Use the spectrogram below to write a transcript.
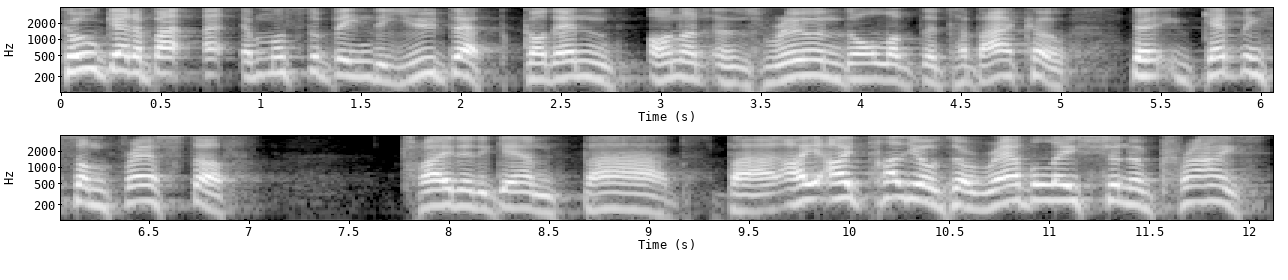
Go get a batch. Uh, it must have been the U-dip, got in on it and has ruined all of the tobacco. Get me some fresh stuff. Tried it again. Bad, bad. I, I tell you, it was a revelation of Christ.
